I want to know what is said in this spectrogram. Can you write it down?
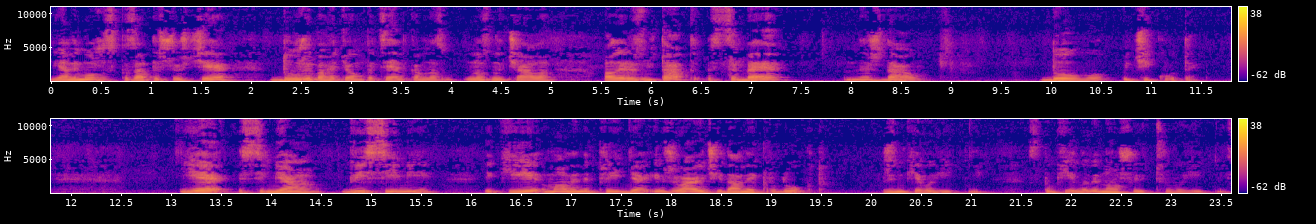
Я не можу сказати, що ще дуже багатьом пацієнткам назначала, але результат себе не ждав довго очікувати. Є сім'я, дві сім'ї, які мали непліддя і вживаючи даний продукт, жінки вагітні, спокійно виношують цю вагітність.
